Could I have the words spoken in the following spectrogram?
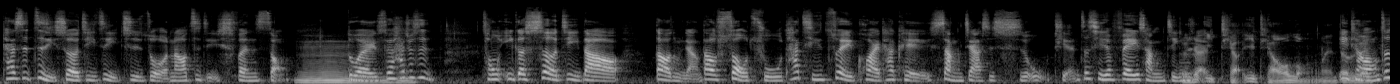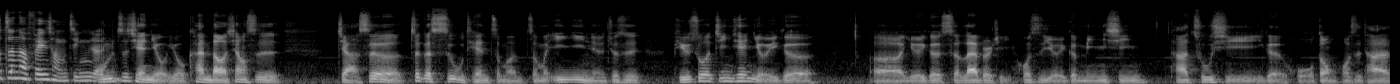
他是自己设计、自己制作，然后自己分送，嗯，对，所以他就是从一个设计到。到怎么讲到售出，它其实最快它可以上架是十五天，这其实非常惊人。一条一条龙哎，一条龙，这真的非常惊人。我们之前有有看到，像是假设这个十五天怎么怎么因应呢？就是比如说今天有一个呃有一个 celebrity 或是有一个明星，他出席一个活动，或是他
